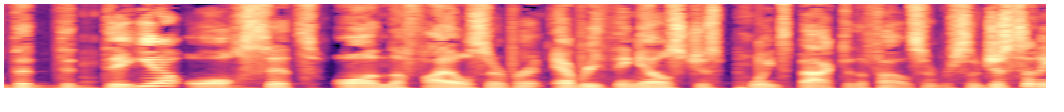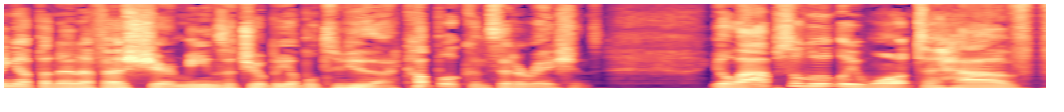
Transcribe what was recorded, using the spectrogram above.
the the data all sits on the file server, and everything else just points back to the file server. So, just setting up an NFS share means that you'll be able to do that. A couple of considerations. You'll absolutely want to have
